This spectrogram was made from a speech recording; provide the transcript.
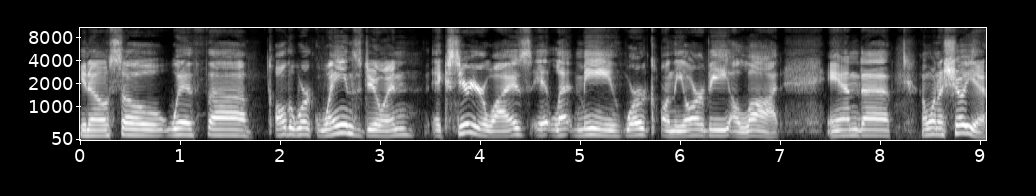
You know, so with uh, all the work Wayne's doing, exterior wise, it let me work on the RV a lot. And uh, I want to show you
